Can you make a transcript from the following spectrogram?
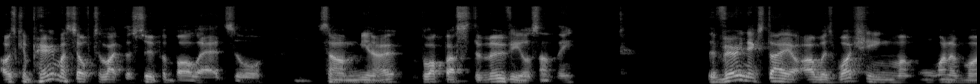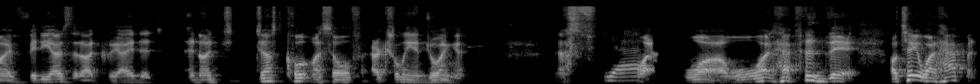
I was comparing myself to like the Super Bowl ads or some, you know, blockbuster movie or something. The very next day, I was watching my, one of my videos that I'd created, and I just caught myself actually enjoying it. yeah. What? Wow, what happened there? I'll tell you what happened.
